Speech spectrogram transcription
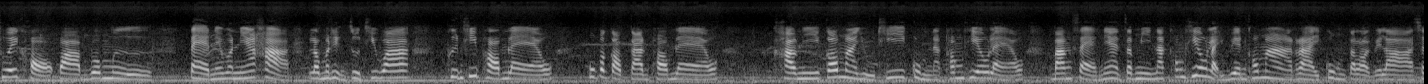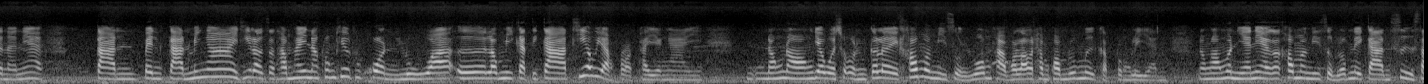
ช่วยขอความร่วมมือ แต่ในวันนี้ค่ะ เรามาถึงจุดที่ว่า พื้นที่พร้อมแล้ว ผู้ประกอบการพร้อมแล้ว คราวนี้ก็มาอยู่ที่กลุ่มนักท่องเที่ยวแล้ว บางแสนเนี่ยจะมีนักท่องเที่ยวไหลเวียนเข้ามาหลายกลุ่มตลอดเวลา ฉะนั้นเนี่ยการเป็นการไม่ง่ายที่เราจะทำให้นักท่องเที่ยวทุกคนรู้ว่าเออเรามีกติกาเที่ยวอย่างปลอดภัยยังไง น้องๆ เยาวชนก็เลยเข้ามามีส่วนร่วมค่ะเพราะเราทำความร่วมมือกับโรงเรียน น้องๆวันนี้เนี่ยก็เข้ามามีส่วนร่วมในการสื่อส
